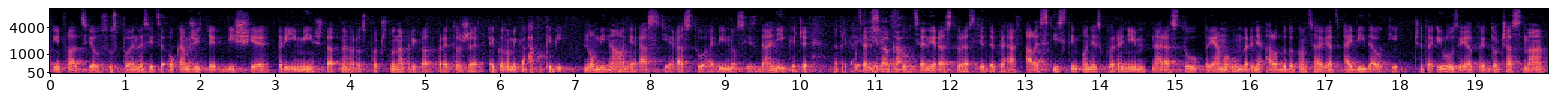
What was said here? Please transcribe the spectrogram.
infláciou sú spojené síce okamžite vyššie príjmy štátneho rozpočtu, napríklad preto, že ekonomika ako keby nominálne rastie, rastú aj výnosy z daní, keďže napríklad ceny rastú, ceny rastú, rastie DPH, ale s istým oneskorením narastú priamo úmerne alebo dokonca aj viac aj výdavky. Čiže to je ilúzia, to je dočasná.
